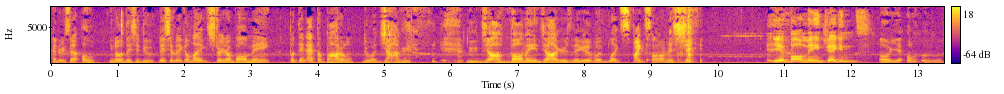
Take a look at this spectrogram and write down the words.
Henry said, "Oh, you know what they should do? They should make them like straight up Balmain, but then at the bottom do a jogger, do jog Balmain joggers, nigga, with like spikes on them and shit." Yeah, Balmain jeggings. Oh yeah. Ooh.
